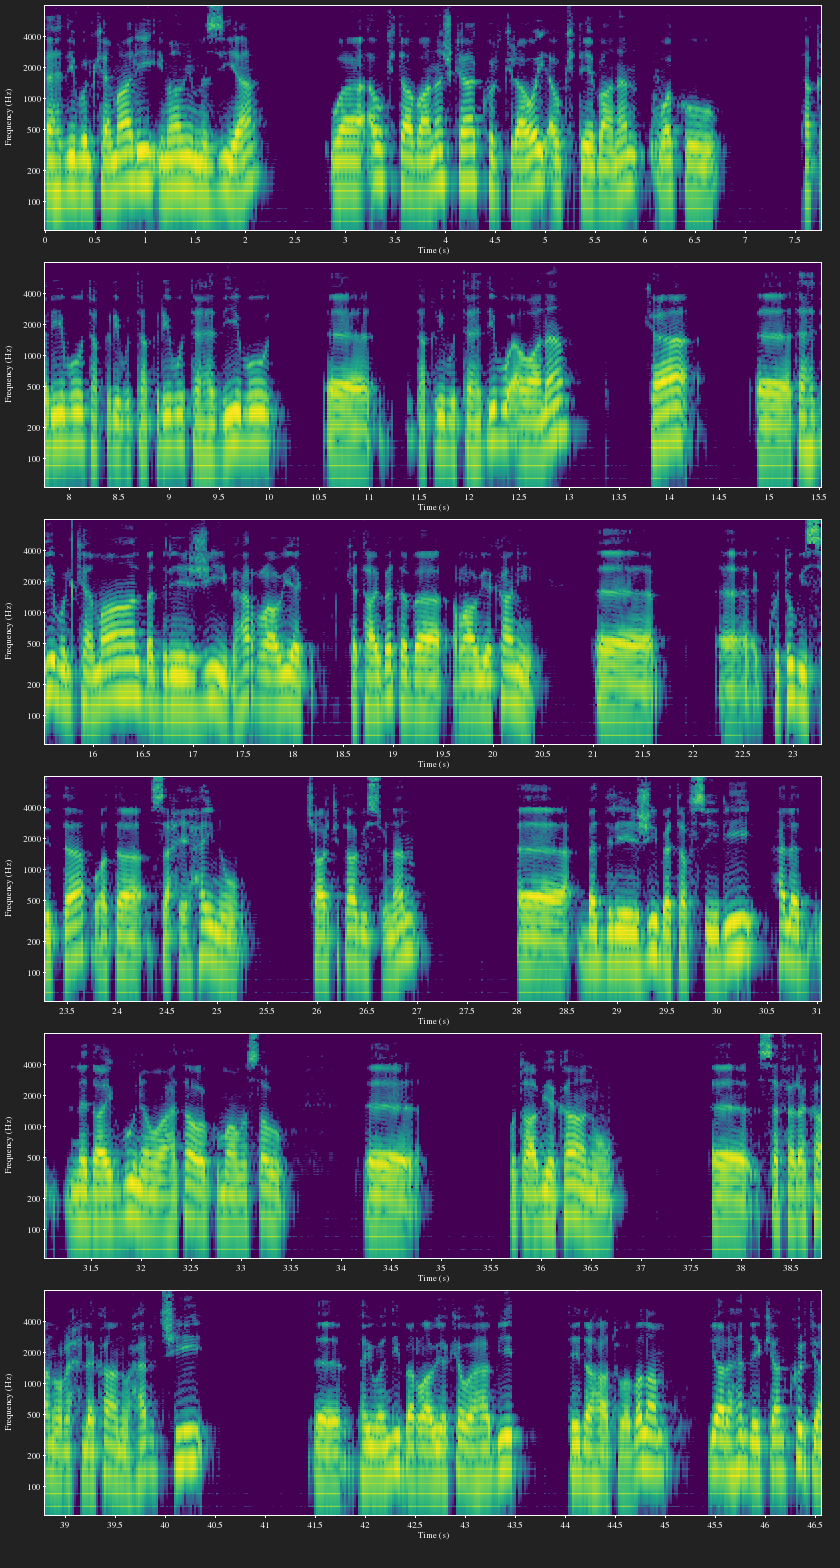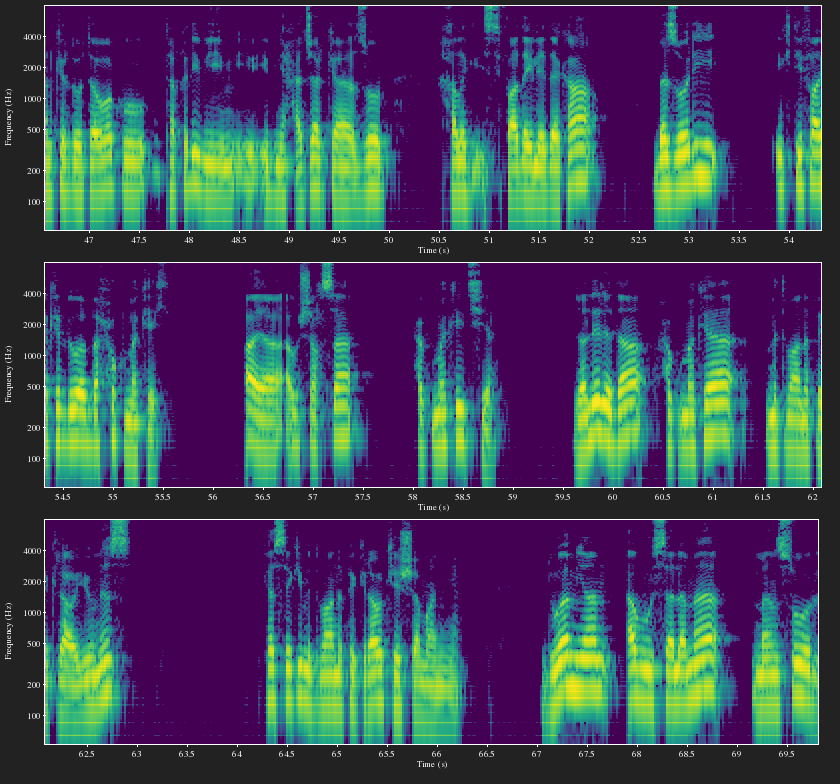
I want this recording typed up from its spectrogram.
تهذیب الکەمالی ئیمامی مزیە و ئەو کتابانش کە کورتکراوەی ئەو کتێبانن وەکو تقریب و تقریب و تقریب و تهذیب و تقریب و تهذیب و تهذیب الکەمال بە درێژی بە هەر ڕاویەک کە تایبەتە بە ڕاویەکانی کتوبی ستە واتە سەحیحین و چار کتابی سونەن بە درێژی بە تەفسیلی هە لەدایک بوونەوە هەتاوەکو مامەسە و قوتابیەکان و سەفەرەکان و ڕحلەکان و هەرچی پەیوەندی بە ڕاویەکەوە هەبیت تێدا هاتووە بەڵام دیارە هەندێکیان کورتیان کردوتە وەکو تقریبی ئیبنی حەجەر کە زۆر خەڵک ئیسیفادەی لێ دەکا بە زۆری ئیکتیفا کردووە بە حکومەکەی. ئایا ئەو شخصە حکومەکەی چییە؟ جا لێرەدا حکومەکە متمانە پێکراوە. یونس کەسێکی متمانە پێکراوە کێشەمان نییە. دووەمیان ئەبوو سەلەمە منسوور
